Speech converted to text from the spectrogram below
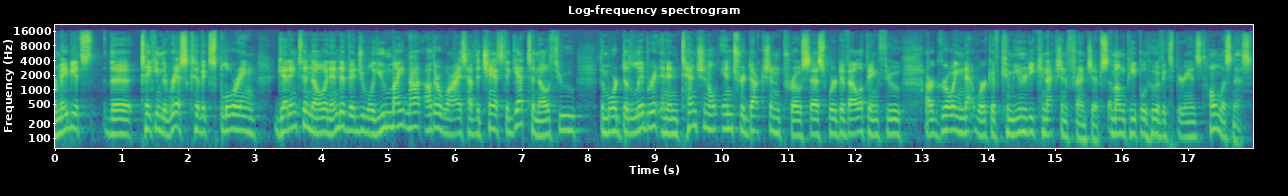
Or maybe it's the taking the risk of exploring getting to know an individual you might not otherwise have the chance to get to know through the more deliberate and intentional introduction process we're developing through our growing network of community connection friendships among people who have experienced homelessness.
